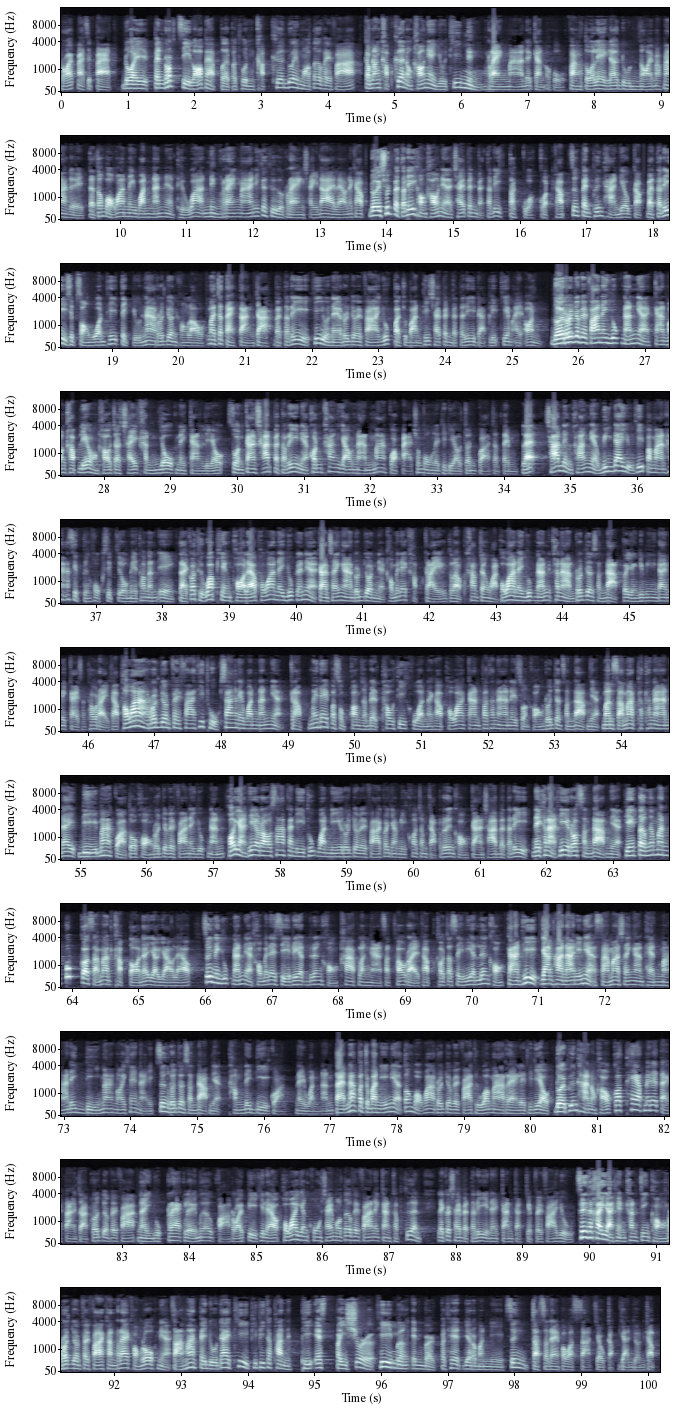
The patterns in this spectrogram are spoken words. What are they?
1888 โดยเป็นรถ 4 ล้อแบบเปิดประทุนขับเคลื่อนด้วยมอเตอร์ไฟฟ้ากำลังขับเคลื่อนของเขาเนี่ยอยู่ที่ 1 แรงม้าด้วยกัน โอ้โห ฟังตัวเลขแล้วดูน้อยมาก ๆ เลย แต่ต้องบอกว่าในวันนั้นเนี่ยถือว่า1 แรงม้านี่ก็คือแรงใช้ได้แล้วนะครับ โดยชุดแบตเตอรี่ของเขาเนี่ยใช้เป็นแบตเตอรี่ตะกั่วกดครับ ซึ่งเป็นพื้นฐานเดียวกับแบตเตอรี่ 12 โวลต์ที่ติดอยู่หน้ารถยนต์ของเรา มันจะแตกต่างจากแบตเตอรี่ที่อยู่ในรถยนต์ไฟฟ้ายุคปัจจุบันที่ใช้เป็นแบตเตอรี่แบบลิเธียมไอออน โดยรถยนต์ไฟฟ้าในยุคนั้นเนี่ยการบังคับเลี้ยวของเขาจะใช้คันโยกในการเลี้ยว ส่วนการชาร์จแบตเตอรี่เนี่ยค่อนข้างยาวนานมากกว่า 8 ชั่วโมงเลยทีเดียวจนกว่าจะเต็ม และชาร์จหนึ่งครั้งเนี่ยวิ่งได้อยู่ที่ประมาณ 50-60 กิโลเมตรเท่านั้นเอง แต่ก็ถือว่าเพียงพอแล้วเพราะว่าในยุคนั้นเนี่ยการใช้งานรถยนต์เนี่ยเขาไม่ได้ขับไกลระดับข้ามจังหวัด เพราะว่าในยุคนั้นขนาดรถยนต์สันดาปก็ยังวิ่งได้ไม่ไกลสักเท่าไหร่ครับเพราะว่ารถยนต์ไฟฟ้าที่ถูกสร้างในวันนั้นเนี่ยกลับไม่ได้ประสบความสำเร็จเท่าที่ควรนะครับเพราะว่าการพัฒนาในส่วนของรถยนต์สันดาปเนี่ยมันสามารถพัฒนาได้ดีมากกว่าตัวของรถยนต์ไฟฟ้าในยุคนั้น เพราะอย่างที่เราทราบกันดีทุกวันนี้รถยนต์ไฟฟ้าก็ยังมีข้อจำกัดเรื่องของการชาร์จแบตเตอรี่ ในขณะที่รถสันดาปเนี่ยเพียงเติมน้ำมันปุ๊บก็สามารถขับต่อได้ยาวๆแล้ว ซึ่งในยุคนั้นเนี่ยเขาไม่ได้ซีเรียสเรื่องของค่าพลังงานสักเท่าไหร่ครับเขาจะซีเรียสเรื่องของการที่ยานพาหนะนี้เนี่ยสามารถใช้งานแทนม้าได้ดีมากน้อยแค่ไหน ซึ่งรถยนต์สันดาปเนี่ยทำได้ดีกว่าในวันนั้น แต่ณปัจจุบันนี้เนี่ยต้องบอกว่ารถยนต์ไฟฟ้าถือว่ามาแรงเลยทีเดียว โดยพื้นฐานของเขาก็แทบไม่ได้แตกต่างจากรถยนต์ไฟฟ้าในยุคแรกเลยเมื่อกว่าร้อยปีที่แล้ว เพราะว่ายังคงใช้มอเตอร์ไฟฟ้าในการขับเคลื่อน และก็ใช้แบตเตอรี่ในการกักเก็บไฟฟ้าอยู่ ซึ่งถ้าใครอยากเห็นคันจริงของรถยนต์ไฟฟ้าคันแรกของโลกเนี่ยสามารถไปดูได้ที่พิพิธภัณฑ์ PS p e i c h e r ที่เมืองเอ็นเบิร์กประเทศเยอรมนีซึ่งจัดแสดงประวัติศาสตร์เกี่ยวกับยานยนต์ครับ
